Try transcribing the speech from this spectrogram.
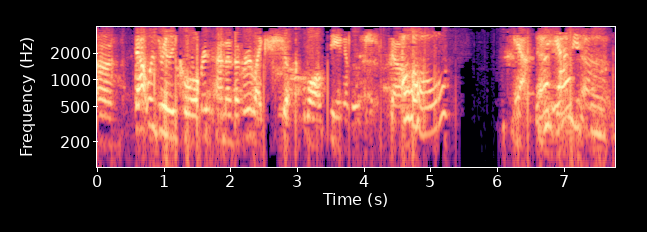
Um, that was really cool. First time I've ever like shook while seeing a movie. So Oh, yeah, The animation, awesome.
